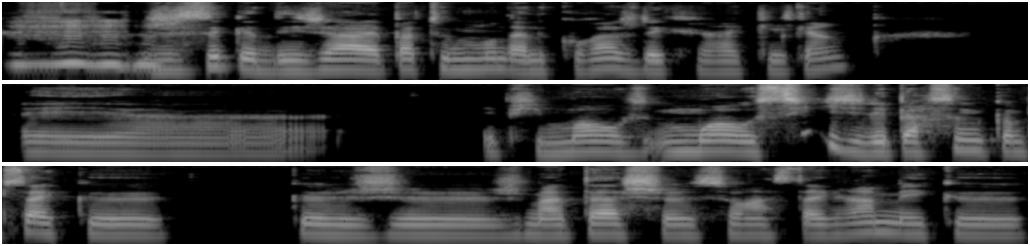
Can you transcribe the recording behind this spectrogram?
je sais que déjà, pas tout le monde a le courage d'écrire à quelqu'un. Et, euh, et puis moi, moi aussi, j'ai des personnes comme ça que, que je, je m'attache sur Instagram et que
